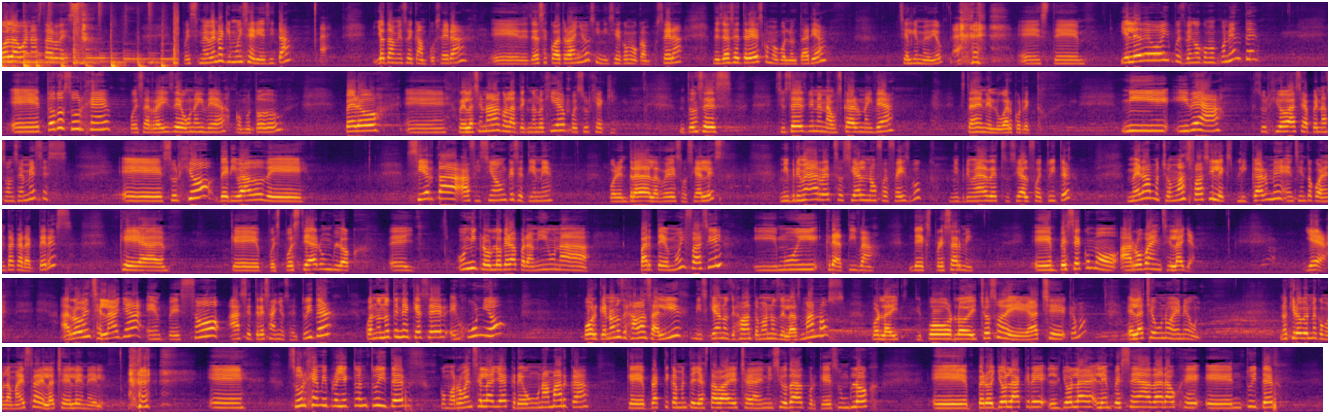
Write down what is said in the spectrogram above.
Hola, buenas tardes. Pues me ven aquí muy seriecita. Yo también soy campusera. Eh, desde hace cuatro años inicié como campusera. Desde hace tres como voluntaria. Si alguien me vio. Este, y el día de hoy pues vengo como ponente. Eh, todo surge pues a raíz de una idea, como todo. Pero eh, relacionada con la tecnología pues surge aquí. Entonces, si ustedes vienen a buscar una idea, están en el lugar correcto. Mi idea surgió hace apenas 11 meses. Eh, surgió derivado de cierta afición que se tiene por entrar a las redes sociales. Mi primera red social no fue Facebook, mi primera red social fue Twitter. Me era mucho más fácil explicarme en 140 caracteres que, eh, que pues postear un blog. Un microblog era para mí una parte muy fácil y muy creativa de expresarme. Eh, empecé como arroba en Celaya. Yeah. Arroba en Celaya empezó hace tres años en Twitter, cuando no tenía que hacer en junio, porque no nos dejaban salir, ni siquiera nos dejaban tomarnos de las manos, por, la, por lo dichoso de H, ¿cómo? El H1N1. No quiero verme como la maestra del HLNL. eh, surge mi proyecto en Twitter, como arroba Celaya, creo una marca que prácticamente ya estaba hecha en mi ciudad porque es un blog, eh, pero yo, la cre yo la, le empecé a dar auge en Twitter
